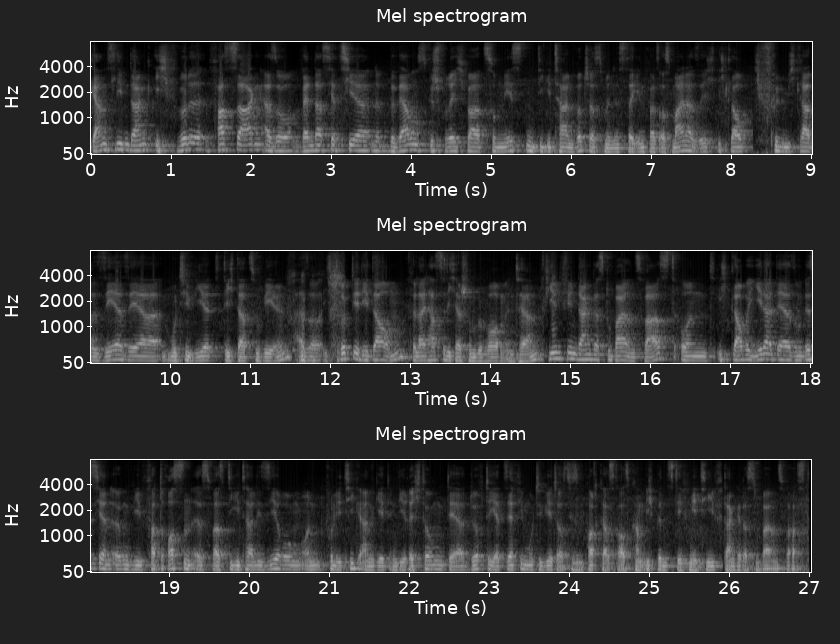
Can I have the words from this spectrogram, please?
Ganz lieben Dank. Ich würde fast sagen, also wenn das jetzt hier ein Bewerbungsgespräch war zum nächsten digitalen Wirtschaftsminister, jedenfalls aus meiner Sicht, ich glaube, ich fühle mich gerade sehr, sehr motiviert, dich da zu wählen. Also ich drücke dir die Daumen. Vielleicht hast du dich ja schon beworben intern. Vielen, vielen Dank, dass du bei uns warst. Und ich glaube, jeder, der so ein bisschen irgendwie verdrossen ist, was Digitalisierung und Politik angeht in die Richtung, der dürfte jetzt sehr viel motivierter aus diesem Podcast rauskommen. Ich bin es definitiv. Danke, dass du bei uns warst.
